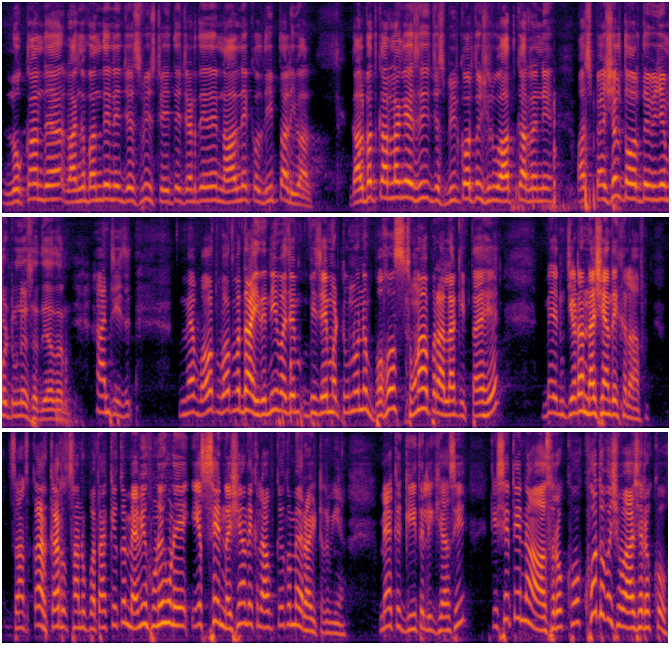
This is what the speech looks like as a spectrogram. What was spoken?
ਲੋਕਾਂ ਦਾ ਰੰਗ ਬੰਨ੍ਹਦੇ ਨੇ, ਜਿਸ ਵੀ ਸਟੇਜ ਤੇ ਚੜ੍ਹਦੇ ਨੇ, ਨਾਲ ਨੇ ਕੁਲਦੀਪ ਢਾਲੀਵਾਲ ਗੱਲਬਾਤ ਕਰ ਲਾਂਗੇ ਅਸੀਂ, ਜਸਬੀਰ ਕੌਰ ਤੋਂ ਸ਼ੁਰੂਆਤ ਕਰ ਲੈਂਦੇ ਹਾਂ। ਆ ਸਪੈਸ਼ਲ ਤੌਰ ਤੇ ਵਿਜੇ ਮੱਟੂ ਨੇ ਸੱਦਿਆ ਤੁਹਾਨੂੰ। ਹਾਂਜੀ ਜੀ, ਮੈਂ ਬਹੁਤ ਬਹੁਤ ਵਧਾਈ ਦਿੰਦੀ ਵਜੇ, ਵਿਜੇ ਮੱਟੂ ਨੂੰ ਨੇ ਬਹੁਤ ਸੋਹਣਾ ਉਪਰਾਲਾ ਕੀਤਾ ਇਹ, ਮੈਂ ਜਿਹੜਾ ਨਸ਼ਿਆਂ ਦੇ ਖਿਲਾਫ। ਸਾ- ਘਰ ਘਰ ਸਾਨੂੰ ਪਤਾ, ਕਿਉਂਕਿ ਮੈਂ ਵੀ ਹੁਣੇ ਹੁਣੇ ਇਸੇ ਨਸ਼ਿਆਂ ਦੇ ਖਿਲਾਫ, ਕਿਉਂਕਿ ਮੈਂ ਰਾਈਟਰ ਵੀ ਹਾਂ। ਮੈਂ ਇੱਕ ਗੀਤ ਲਿਖਿਆ ਸੀ ਕਿਸੇ ਤੇ ਨਾ ਆਸ ਰੱਖੋ ਖੁਦ ਵਿਸ਼ਵਾਸ ਰੱਖੋ।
